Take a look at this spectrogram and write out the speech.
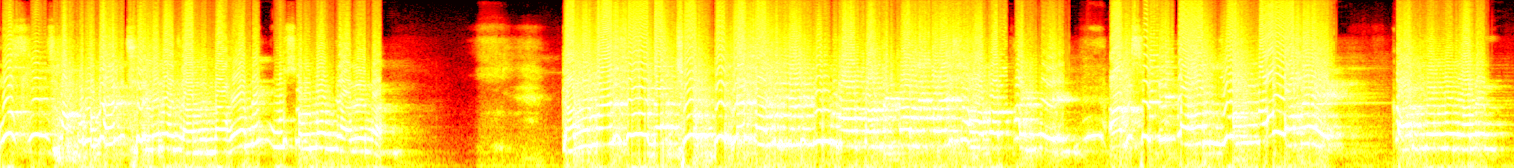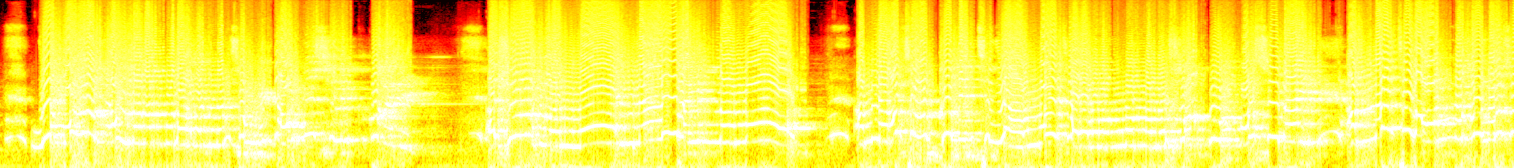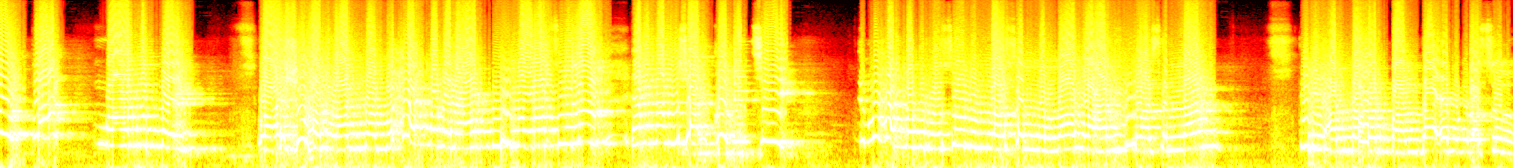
মুসলিম সম্প্রদায়ের ছেলেরা জানে না অনেক মুসলমান জানে না। আমি আজ সাক্ষ্য দিচ্ছি যে আল্লাহ সাক্ষ্য দিচ্ছি মোহাম্মদ রসুল্লাহ সাল্লাহ আলী আসাল্লাম তিনি আল্লাহর বান্দা এবং রাসূল।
